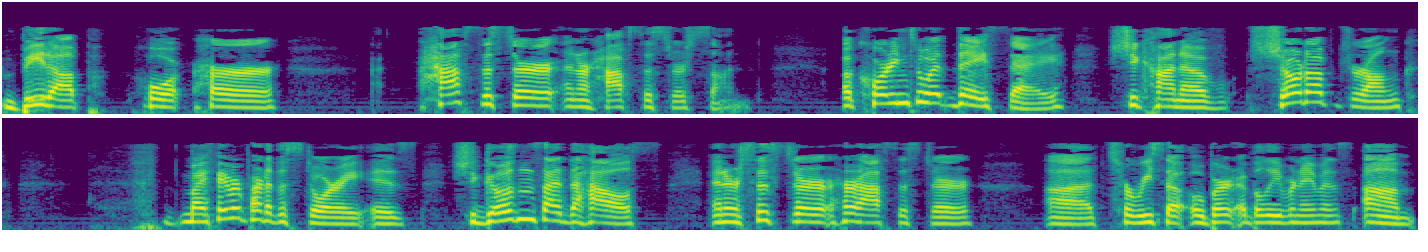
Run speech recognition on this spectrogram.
beat up her, half sister and her half sister's son. According to what they say, she kind of showed up drunk. My favorite part of the story is she goes inside the house and her sister, her half sister, uh, Teresa Obert, I believe her name is, um,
